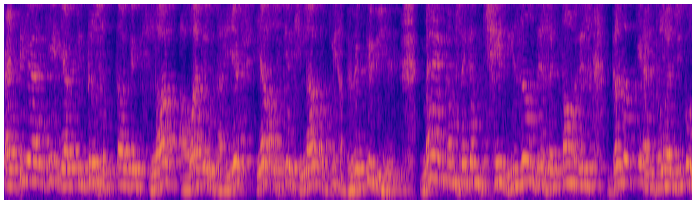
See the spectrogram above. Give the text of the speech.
पैट्रियार्की या पितृसत्ता के खिलाफ आवाज़ें उठाई है या उसके खिलाफ अपनी अभिव्यक्ति दी है। मैं कम से कम छह रीजंस दे सकता हूँ इस गजब की एंथोलॉजी को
